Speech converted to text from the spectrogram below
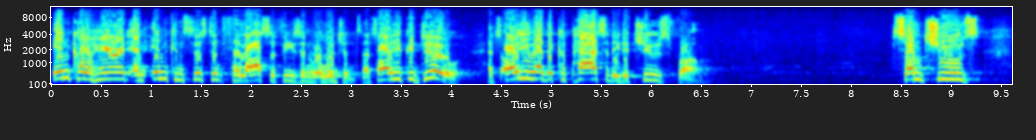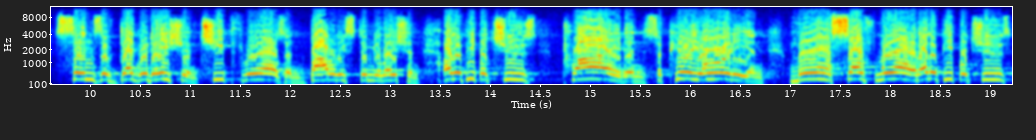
incoherent and inconsistent philosophies and religions. That's all you could do. That's all you had the capacity to choose from. Some choose sins of degradation, cheap thrills, and bodily stimulation. Other people choose pride and superiority and moral self-will. And other people choose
